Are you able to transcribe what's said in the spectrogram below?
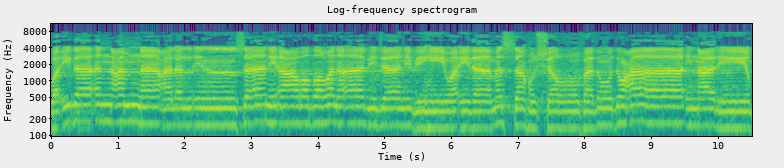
وإذا أنعمنا على الإنسان أعرض ونأى بجانبه وإذا مسه الشر فذو دعاء عريض.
